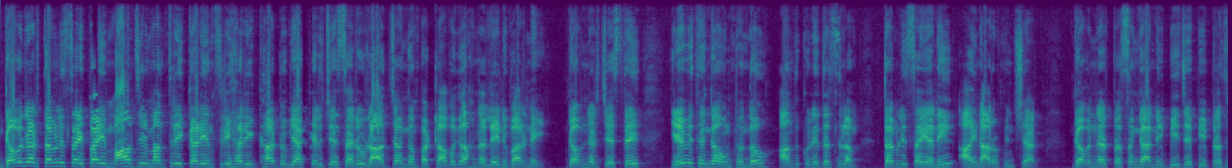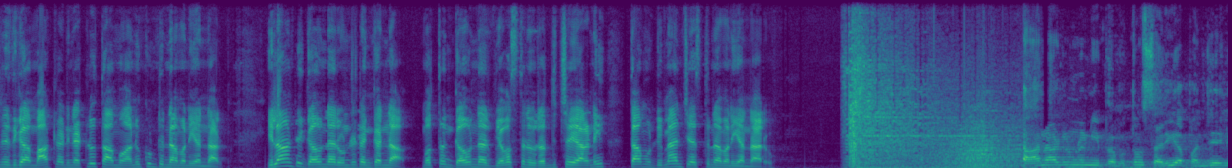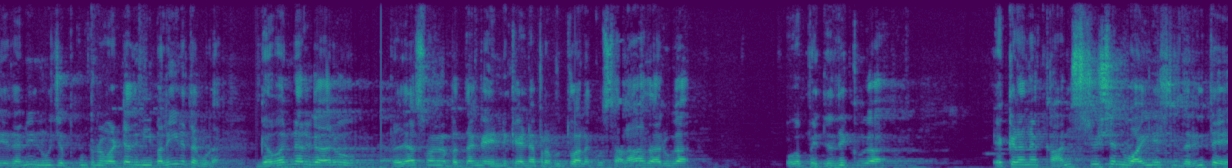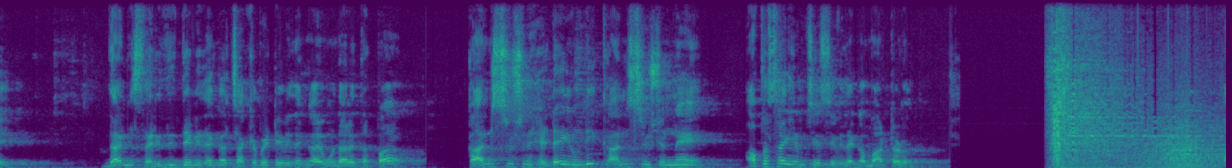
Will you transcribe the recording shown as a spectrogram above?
Governor తమిళిసైపై మాజీ మంత్రి కడియం శ్రీహరి ఘాటు వ్యాఖ్యలు చేశారు. రాజ్యాంగం పట్ల అవగాహన లేని వారిని గవర్నర్ చేస్తే ఏ విధంగా ఉంటుందో అందుకు నిదర్శనం తమిళిసై అని ఆయన ఆరోపించారు. గవర్నర్ ప్రసంగాన్ని బీజేపీ ప్రతినిధిగా మాట్లాడినట్లు తాము అనుకుంటున్నామని అన్నారు. ఇలాంటి గవర్నర్ ఉండటం కన్నా మొత్తం గవర్నర్ వ్యవస్థను రద్దు చేయాలని తాము డిమాండ్ చేస్తున్నామని అన్నారు. ఆనాడు నీ ప్రభుత్వం సరిగా పనిచేయలేదని నువ్వు చెప్పుకుంటున్నావు అంటే అది నీ బలహీనత కూడా. గవర్నర్ గారు ప్రజాస్వామ్యబద్ధంగా ఎన్నికైన ప్రభుత్వాలకు సలహాదారుగా ఒక పెద్ద దిక్కుగా ఎక్కడైనా కాన్స్టిట్యూషన్ వైలేషన్ జరిగితే దాన్ని సరిదిద్దే విధంగా చక్కబెట్టే విధంగా ఉండాలి తప్ప కాన్స్టిట్యూషన్ హెడ్ అయి ఉండి కాన్స్టిట్యూషన్నే అపసహ్యం చేసే విధంగా మాట్లాడదు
